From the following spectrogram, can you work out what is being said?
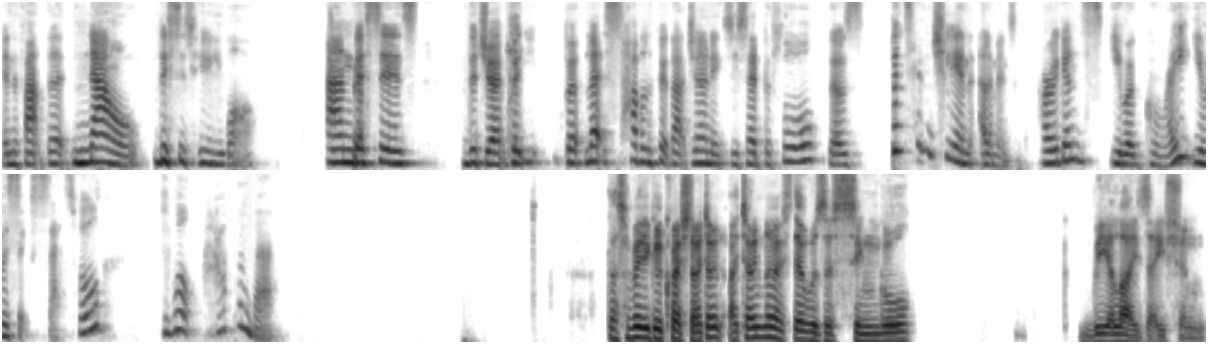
in the fact that now this is who you are, and yep. this is the journey. But but let's have a look at that journey because you said before there was potentially an element of arrogance. You were great, you were successful. What happened there? That's a really good question. I don't I don't know if there was a single realization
